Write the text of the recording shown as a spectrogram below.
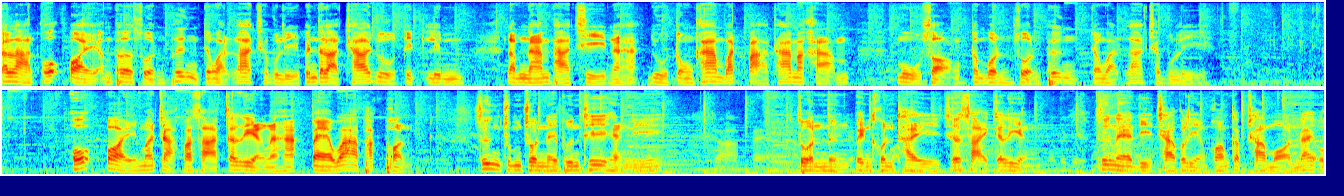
ตลาดโอ๊ะปล่อยอำเภอสวนพึ่ง จังหวัดราชบุรี เป็นตลาดเช้าอยู่ติดริมลำน้ำพาชีนะฮะ อยู่ตรงข้ามวัดป่าท่ามะขาม หมู่2ตำบลสวนพึ่ง จังหวัดราชบุรี โอ๊ะปล่อยมาจากภาษากะเหรี่ยงนะฮะ แปลว่าพักผ่อน ซึ่งชุมชนในพื้นที่แห่งนี้ ส่วนหนึ่งเป็นคนไทยเชื้อสายกะเหรี่ยง ซึ่งในอดีตชาวกะเหรี่ยงพร้อมกับชาวมอญได้อ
